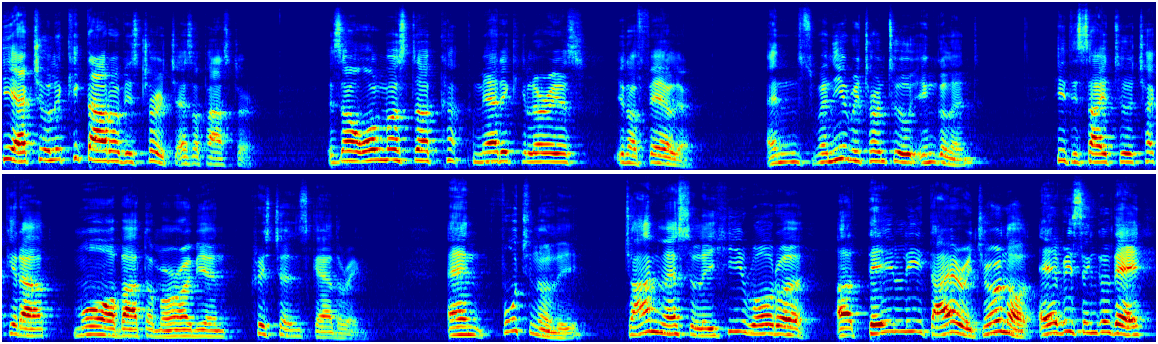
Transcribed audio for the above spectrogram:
He actually kicked out of his church as a pastor. It's a, almost a comedic, hilarious, you know, failure. And when he returned to England, he decided to check it out more about the Moravian Christians gathering. And fortunately, John Wesley, he wrote a, a daily diary journal every single day,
